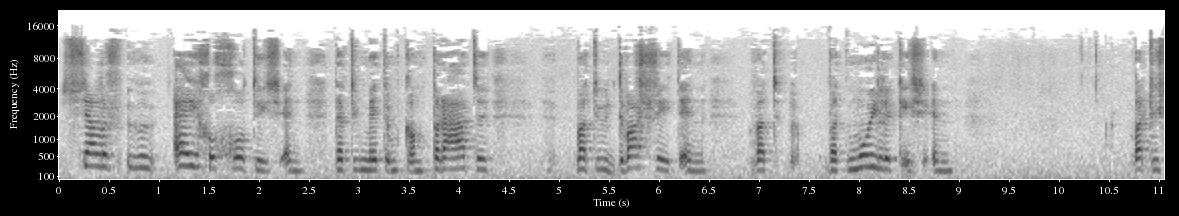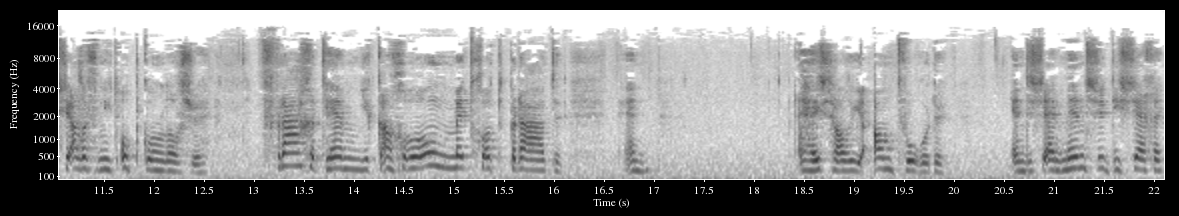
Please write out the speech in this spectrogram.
zelf uw eigen God is en dat u met hem kan praten wat u dwars zit en wat, wat moeilijk is en wat u zelf niet op kon lossen. Vraag het hem, je kan gewoon met God praten en hij zal je antwoorden. En er zijn mensen die zeggen,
